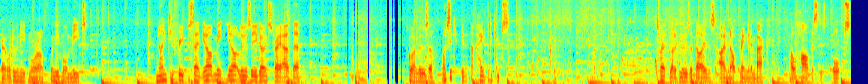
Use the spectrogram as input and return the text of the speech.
Right, what do we need more of? We need more meat. 93%. You know what, meat? You know what, loser? You're going straight out there. Loser. Why does he keep doing that? I hate that he keeps... I swear to God, if loser dies, I'm not bringing him back. I'll harvest his corpse.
